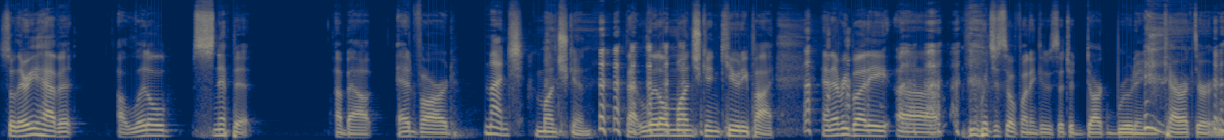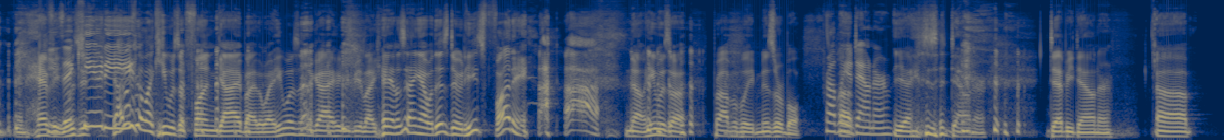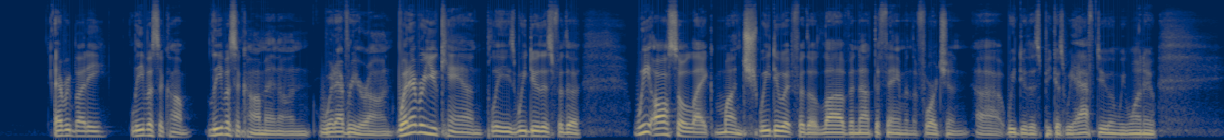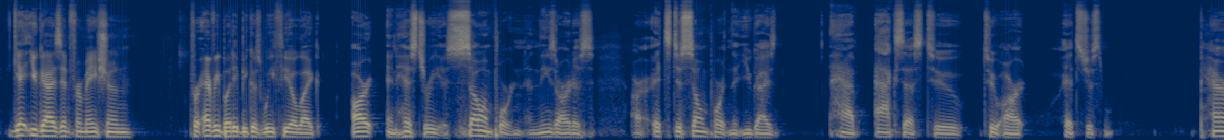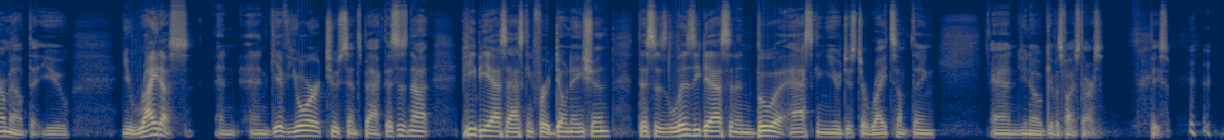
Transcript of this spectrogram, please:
So there you have it, a little snippet about Edvard Munch. Munchkin, that little Munchkin cutie pie, and everybody, uh, which is so funny because he was such a dark, brooding character and, and heavy. He's a was cutie. I don't feel like he was a fun guy. By the way, he wasn't a guy who you'd be like, "Hey, let's hang out with this dude. He's funny." no, he was a probably miserable. Probably a downer. Yeah, he's a downer. Debbie Downer. Uh, everybody, leave us a com. Leave us a comment on whatever you're on, whatever you can, please. We do this for the. We also like Munch. We do it for the love and not the fame and the fortune. Uh, we do this because we have to and we want to get you guys information for everybody because we feel like art and history is so important, and these artists are. It's just so important that you guys have access to to art. It's just paramount that you you write us and and give your two cents back. This is not PBS asking for a donation. This is Lizzie Dasson and Bua asking you just to write something and you know give us five stars. Peace.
